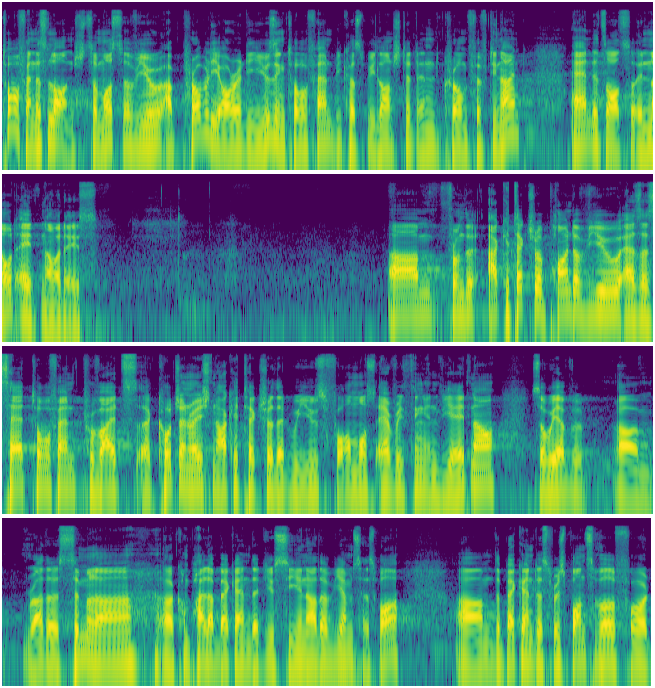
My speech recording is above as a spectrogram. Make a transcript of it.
Turbofan is launched. So most of you are probably already using Turbofan because we launched it in Chrome 59, and it's also in Node 8 nowadays. Um, from the architectural point of view, as I said, Turbofan provides a code generation architecture that we use for almost everything in V8 now. So we have a um, rather similar uh, compiler backend that you see in other VMs as well. Um, the backend is responsible for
